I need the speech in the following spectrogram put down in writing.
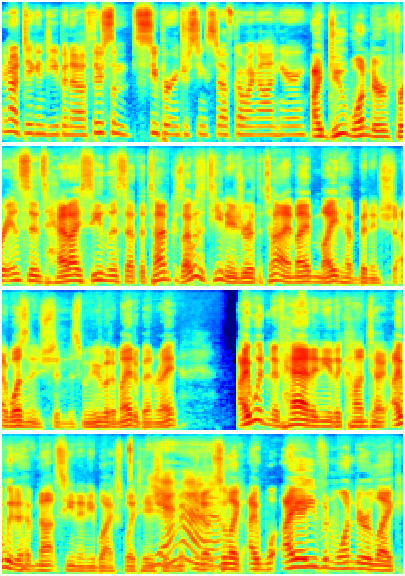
you're not digging deep enough. There's some super interesting stuff going on here. I do wonder, for instance, had I seen this at the time, because I was a teenager at the time, I might have been interested. I wasn't interested in this movie, but I might have been, right? I wouldn't have had any of the contact. I would have not seen any black exploitation. Yeah. You know, so like I, I even wonder like.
